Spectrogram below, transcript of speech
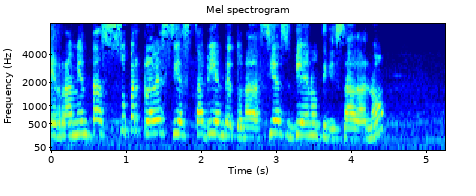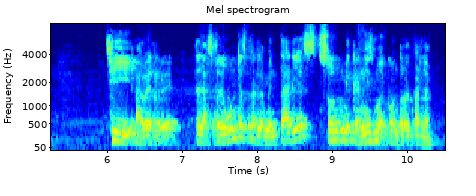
herramienta súper clave si está bien detonada, si es bien utilizada, ¿no? Sí, a ver, las preguntas parlamentarias son un mecanismo de control parlamentario.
